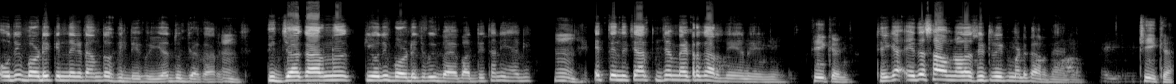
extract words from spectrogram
ਉਹਦੀ ਬਾਡੀ ਕਿੰਨੇ ਕ ਟਾਈਮ ਤੋਂ ਹਿੱਲੀ ਹੋਈ ਹੈ ਦੂਜਾ ਕਾਰਨ। ਹੂੰ। ਤੀਜਾ ਕਾਰਨ ਕਿ ਉਹਦੀ ਬਾਡੀ 'ਚ ਕੋਈ ਬੈਬਾਦੀ ਤਾਂ ਨਹੀਂ ਹੈਗੀ। ਹੂੰ। ਇਹ ਤਿੰਨ ਚਾਰ ਚੀਜ਼ਾਂ ਮੈਟਰ ਕਰਦੀਆਂ ਨੇ ਜੀ। ਠੀਕ ਹੈ ਜੀ। ਠੀਕ ਹੈ ਇਹਦੇ ਹਿਸਾਬ ਨਾਲ ਅਸੀਂ ਟ੍ਰੀਟਮੈਂਟ ਕਰਦੇ ਹਾਂ ਜੀ। ਠੀਕ ਹੈ।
